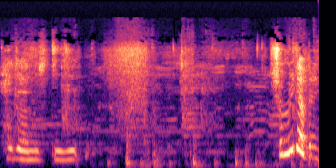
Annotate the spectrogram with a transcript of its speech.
Hätte er nicht diese. Schon wieder Voila.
